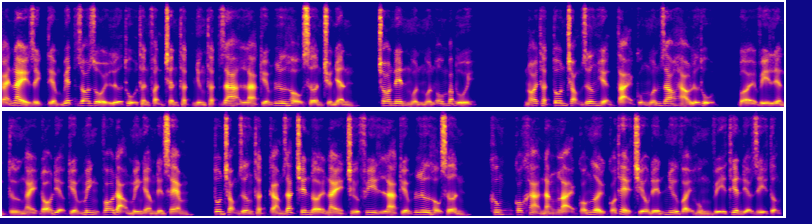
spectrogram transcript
cái này dịch tiềm biết rõ rồi lữ thụ thân phận chân thật nhưng thật ra là kiếm lư hậu sơn truyền nhân, cho nên muốn muốn ôm bắp đuổi. Nói thật tôn trọng dương hiện tại cũng muốn giao hảo lữ thụ, bởi vì liền từ ngày đó địa kiếm minh võ đạo minh âm đến xem, tôn trọng dương thật cảm giác trên đời này trừ phi là kiếm lư hậu sơn, không có khả năng lại có người có thể chiêu đến như vậy hùng vĩ thiên địa dị tượng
